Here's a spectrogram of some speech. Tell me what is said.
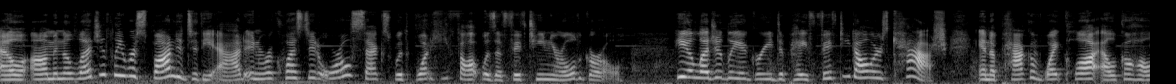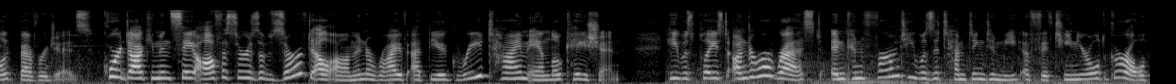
El Amin allegedly responded to the ad and requested oral sex with what he thought was a 15 year old girl. He allegedly agreed to pay $50 cash and a pack of White Claw alcoholic beverages. Court documents say officers observed El Amin arrive at the agreed time and location. He was placed under arrest and confirmed he was attempting to meet a 15 year old girl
